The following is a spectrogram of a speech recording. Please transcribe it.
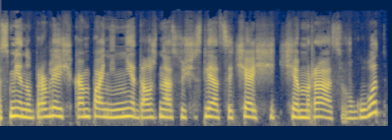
смена управляющей компании не должна осуществляться чаще, чем раз в год,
